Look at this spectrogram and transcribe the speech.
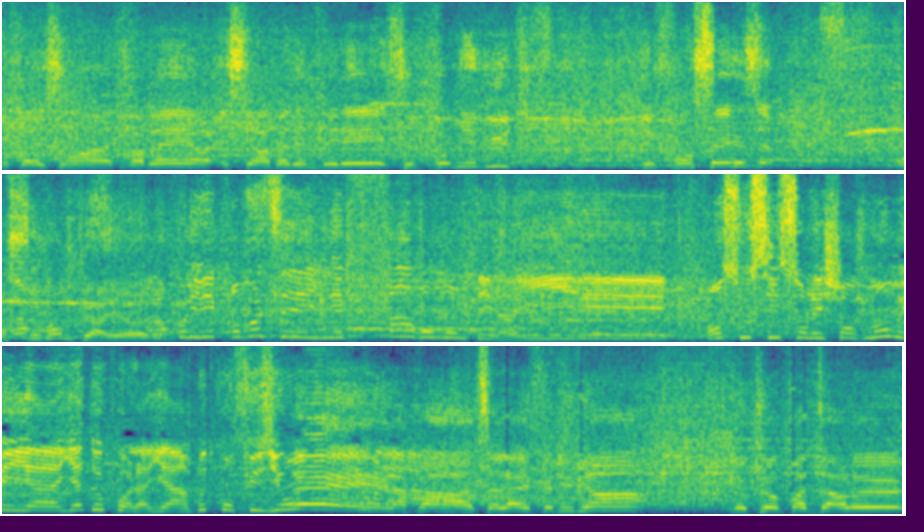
Entre Alexandra Lacrabert et Sierra Badembele. C'est le premier but des Françaises en seconde période. Alors qu'Olivier Crambol, c'est- il est fin remonté là. Il est en souci sur les changements, mais il y, a, il y a de quoi là. Il y a un peu de confusion. Et la parade, celle-là, elle fait du bien. Le Cléopâtre d'Arleux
